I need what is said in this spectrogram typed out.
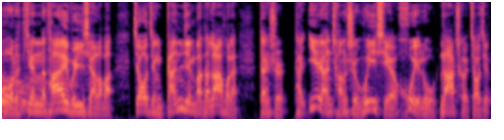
我的天哪，太危险了吧！交警赶紧把他拉回来，但是他依然尝试威胁、贿赂、拉扯交警。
